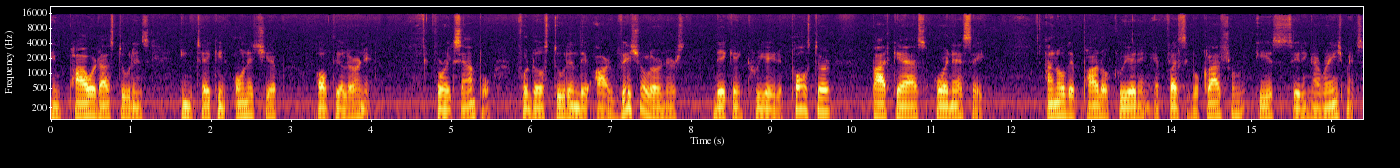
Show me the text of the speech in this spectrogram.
empower our students in taking ownership of their learning. For example, for those students that are visual learners, they can create a poster, podcast, or an essay. Another part of creating a flexible classroom is seating arrangements.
